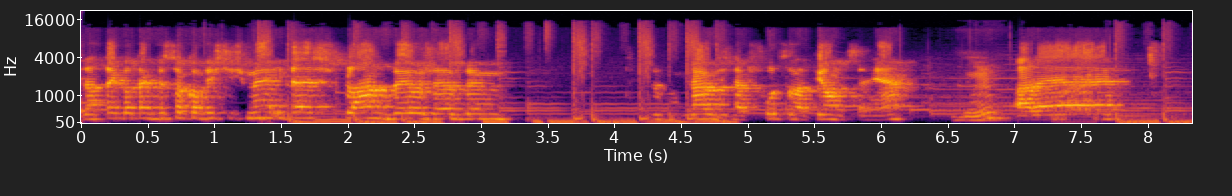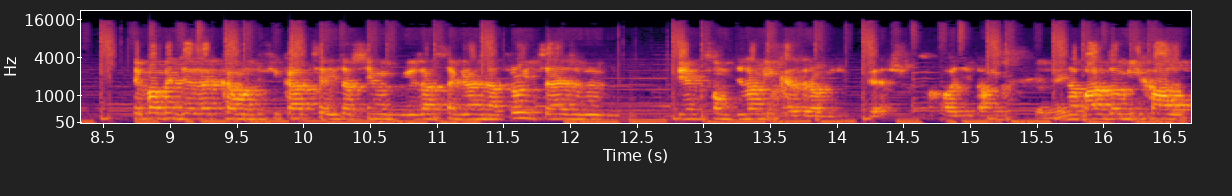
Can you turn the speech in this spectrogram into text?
Dlatego tak wysoko wyszliśmy i też plan był, żebym grał gdzieś na czwórce, na piątce, nie? Mhm. ale chyba będzie lekka modyfikacja i zaczniemy, zacznę grać na trójce, żeby większą dynamikę zrobić, wiesz, co chodzi tam. Okej. Za bardzo Michał,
